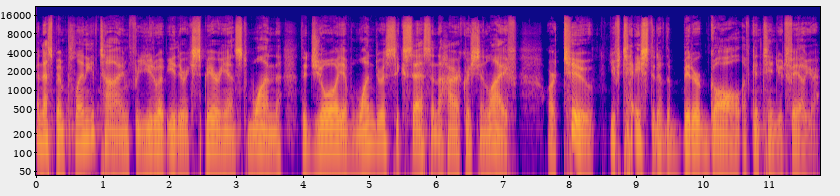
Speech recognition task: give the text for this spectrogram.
and that's been plenty of time for you to have either experienced one, the joy of wondrous success in the higher Christian life, or two, you've tasted of the bitter gall of continued failure.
